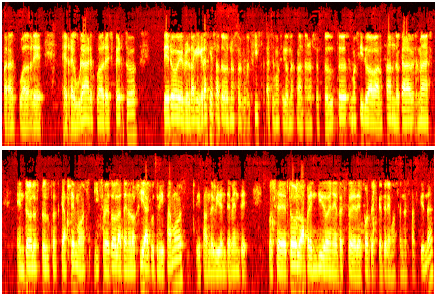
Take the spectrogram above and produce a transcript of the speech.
para el jugador eh, regular, el jugador experto, pero es verdad que gracias a todos nuestros golfistas hemos ido mejorando nuestros productos, hemos ido avanzando cada vez más en todos los productos que hacemos y sobre todo la tecnología que utilizamos, utilizando evidentemente pues eh, todo lo aprendido en el resto de deportes que tenemos en nuestras tiendas.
